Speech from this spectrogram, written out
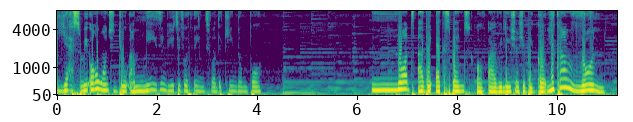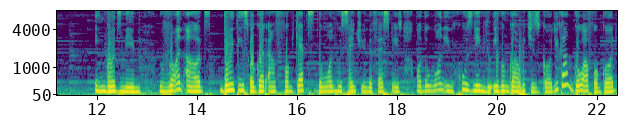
Yes, we all want to do amazing, beautiful things for the kingdom, but not at the expense of our relationship with God. You can't run in God's name, run out doing things for God and forget the one who sent you in the first place or the one in whose name you even go out, which is God. You can't go out for God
